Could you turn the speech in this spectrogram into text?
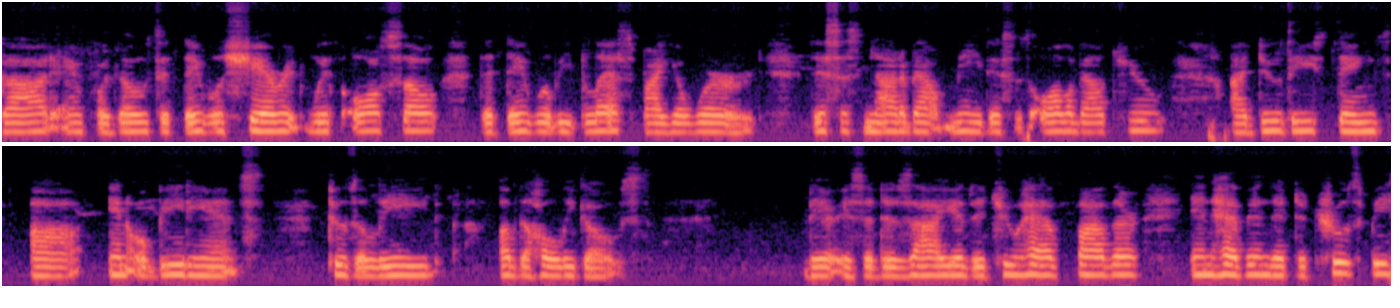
God, and for those that they will share it with also, that they will be blessed by your word. This is not about me, this is all about you. I do these things uh, in obedience to the lead of the Holy Ghost. There is a desire that you have, Father, in heaven, that the truth be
